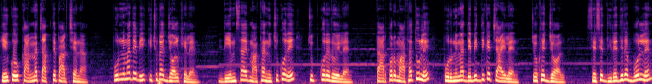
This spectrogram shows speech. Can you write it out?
কেউ কেউ কান্না চাপতে পারছে না। পূর্ণিমা দেবী কিছুটা জল খেলেন। ডিএম সাহেব মাথা নিচু করে চুপ করে রইলেন। তারপর মাথা তুলে পূর্ণিমা দেবীর দিকে চাইলেন চোখের জল। শেষে ধীরে ধীরে বললেন,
